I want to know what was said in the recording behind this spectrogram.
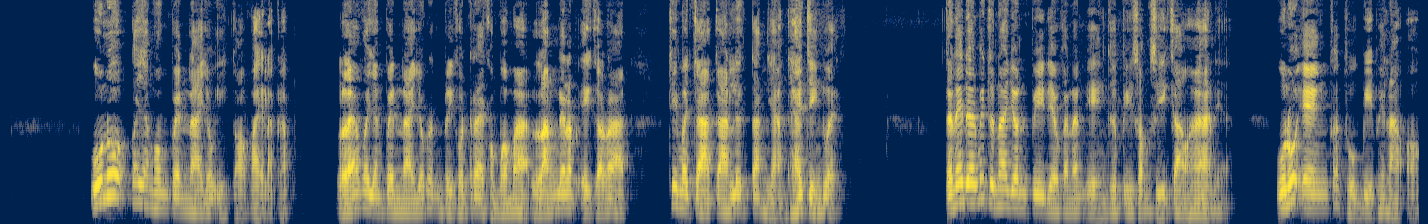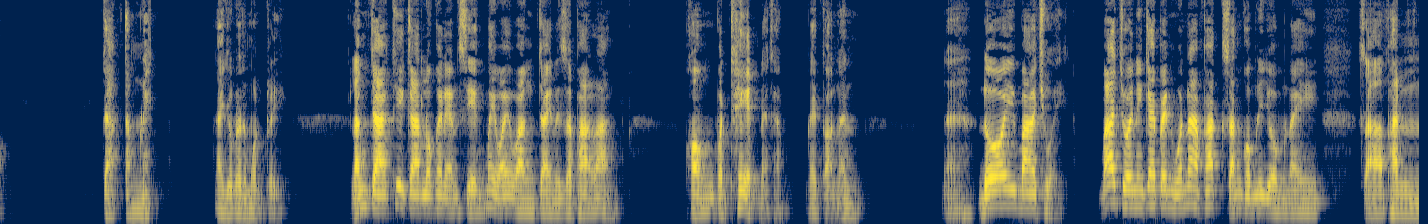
60%อูนุก็ยังคงเป็นนายกอีกต่อไปล่ะครับ แล้วก็ยังเป็นนายกรัฐมนตรีคนแรกของพม่าหลังได้รับเอกราช ที่มาจากการเลือกตั้งอย่างแท้จริงด้วย แต่ในเดือนมิถุนายนปีเดียวกันนั้นเองคือปี 2495 เนี่ย อุนุเองก็ถูกบีบให้ลาออก จากตำแหน่งนายกรัฐมนตรี หลังจากที่การลงคะแนนเสียงไม่ไว้วางใจในสภาล่างของประเทศนะครับ ในตอนนั้นนะโดยบาช่วย บาช่วยนี่แกเป็นหัวหน้าพักสังคมนิยมในสาพันธ์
